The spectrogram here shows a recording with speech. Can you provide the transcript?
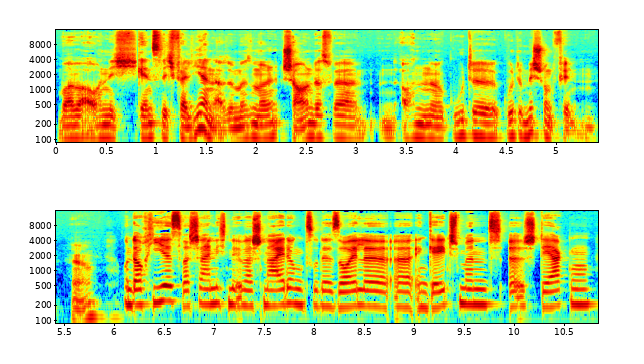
wollen wir auch nicht gänzlich verlieren. Also müssen wir schauen, dass wir auch eine gute, gute Mischung finden, ja. Und auch hier ist wahrscheinlich eine Überschneidung zu der Säule äh, Engagement äh, stärken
